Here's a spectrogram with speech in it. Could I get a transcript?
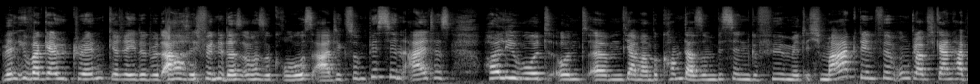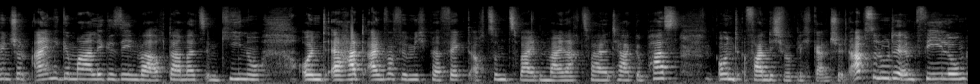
wenn über Gary Grant geredet wird. Ach, ich finde das immer so großartig. So ein bisschen altes Hollywood und ähm, ja, man bekommt da so ein bisschen ein Gefühl mit. Ich mag den Film unglaublich gern, habe ihn schon einige Male gesehen, war auch damals im Kino und er hat einfach für mich perfekt auch zum zweiten Weihnachtsfeiertag gepasst und fand ich wirklich ganz schön. Absolute Empfehlung,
